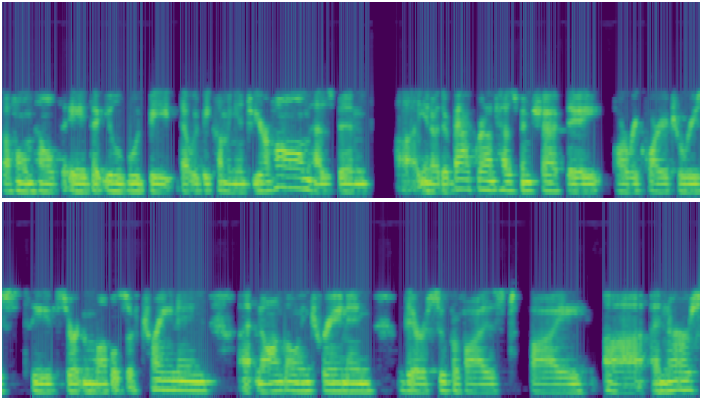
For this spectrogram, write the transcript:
the home health aide that you would be that would be coming into your home has been uh, you know, their background has been checked. They are required to receive certain levels of training uh, and ongoing training. They're supervised by uh, a nurse.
